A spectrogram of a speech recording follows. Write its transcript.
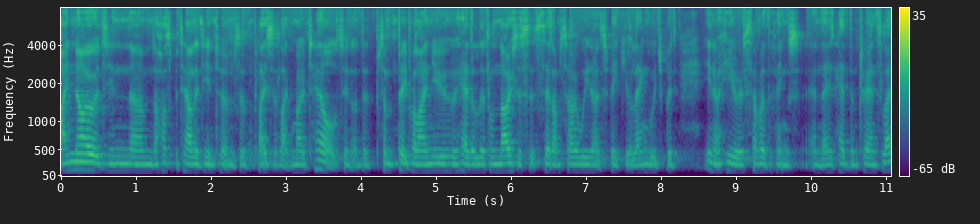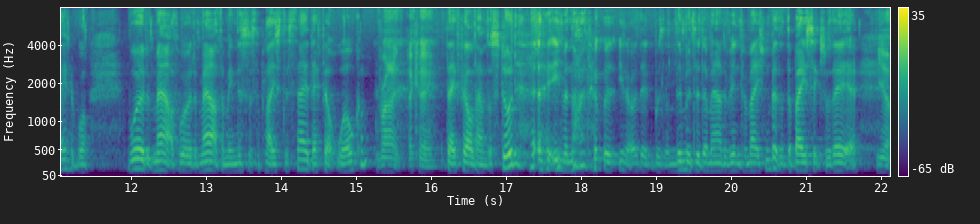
I know it in um, the hospitality in terms of places like motels. You know, that some people I knew who had a little notice that said, "I'm sorry, we don't speak your language, but you know, here are some of the things," and they had them translated. Well, word of mouth, word of mouth. I mean, this is the place to stay. They felt welcome. Right. Okay. They felt understood, even though there was, you know, there was a limited amount of information, but the basics were there. Yeah.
